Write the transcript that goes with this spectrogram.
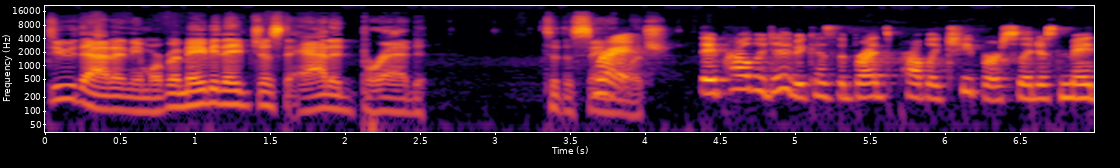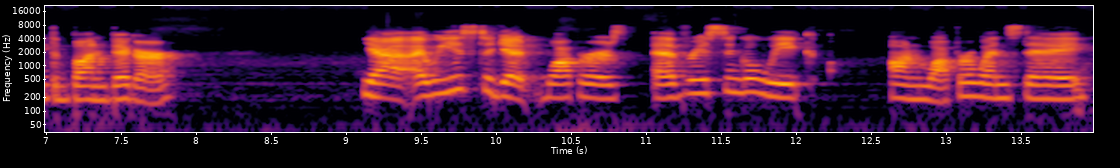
do that anymore. But maybe they've just added bread to the Right. sandwich. They probably did because the bread's probably cheaper, so they just made the bun bigger. Yeah, I, we used to get Whoppers every single week on Whopper Wednesday.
